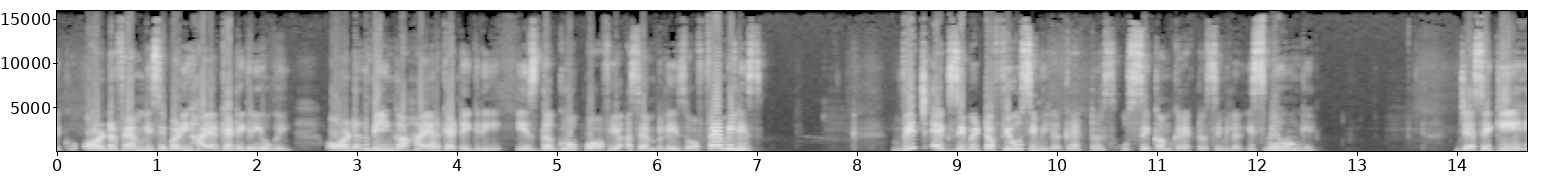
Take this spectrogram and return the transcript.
देखो ऑर्डर फैमिली से बड़ी हायर कैटेगरी हो गई। Order being a higher category is the group of या assemblies of families which exhibit a few similar characters उससे कम करेक्टर सिमिलर इसमें होंगे। जैसे कि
